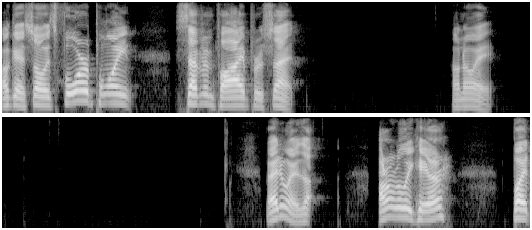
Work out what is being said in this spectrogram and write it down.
Okay, so it's 4.75%. Oh, no, wait. But anyways, I don't really care. But,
